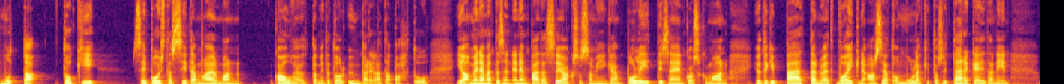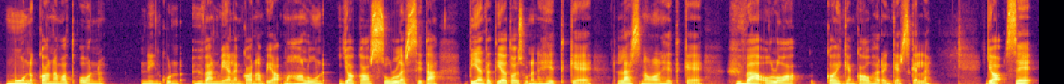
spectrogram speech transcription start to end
Mutta toki se ei poista sitä maailman kauheutta, mitä tuolla ympärillä tapahtuu. Ja menemättä sen enempää tässä jaksossa mihinkään poliittiseen, koska mä oon jotenkin päättänyt, että vaikka ne asiat on mullekin tosi tärkeitä, niin mun kanavat on niin kuin hyvän mielen kanavia. Mä haluan jakaa sulle sitä pientä tietoisuuden hetkeä, läsnäolon hetkeä, hyvää oloa kaiken kauheuden keskelle. Ja se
